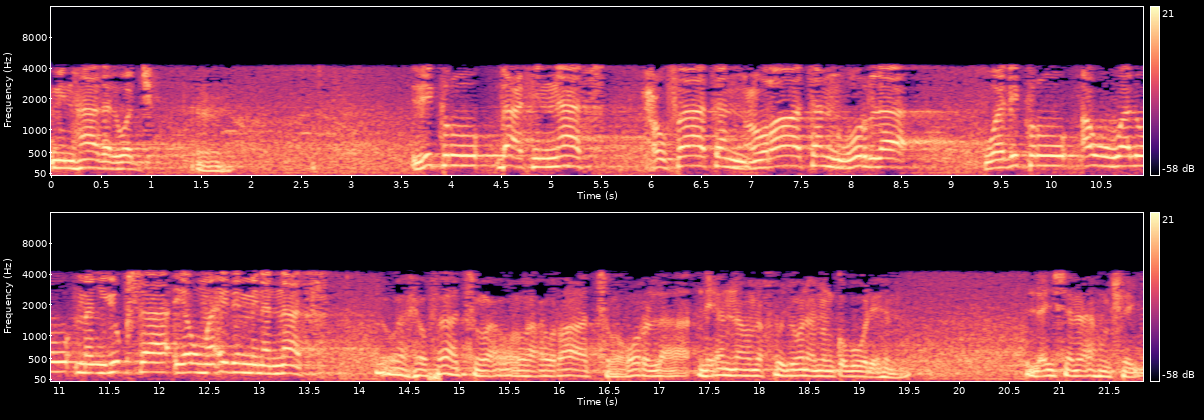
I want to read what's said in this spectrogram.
من هذا الوجه. ذكر بعث الناس حفاة عراة غرلا وذكر أول من يكسى يومئذ من الناس. وحفاة وعراة وغرلا لأنهم يخرجون من قبورهم ليس معهم شيء.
